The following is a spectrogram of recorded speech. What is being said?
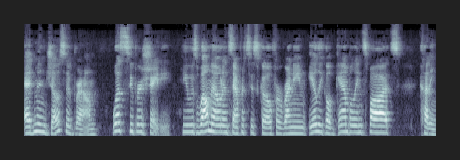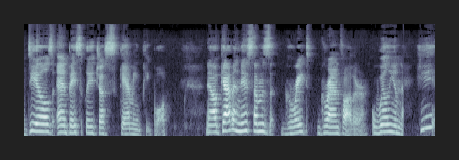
Edmund Joseph Brown, was super shady. He was well known in San Francisco for running illegal gambling spots, cutting deals, and basically just scamming people. Now, Gavin Newsom's great grandfather, William, he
